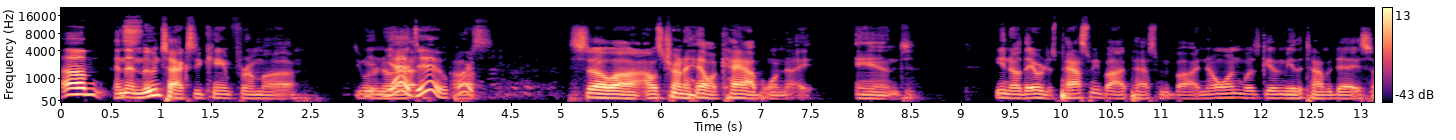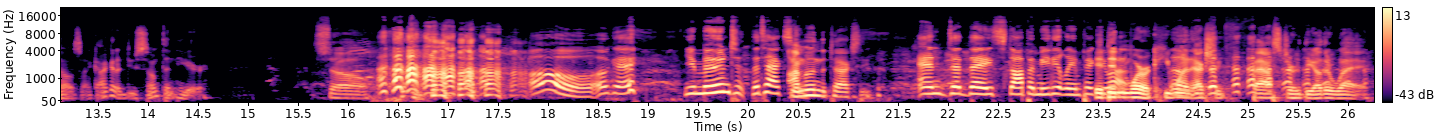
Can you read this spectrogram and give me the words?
Um, and then Moon Taxi came from. Uh, do you want to know? yeah, that? I do, of Uh, course. So uh, I was trying to hail a cab one night, and you know they were just passing me by, passing me by. No one was giving me the time of day, so I was like, I got to do something here. So oh, okay. You mooned the taxi. I mooned the taxi. And did they stop immediately and pick It you up? It didn't work. He went actually faster the other way.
